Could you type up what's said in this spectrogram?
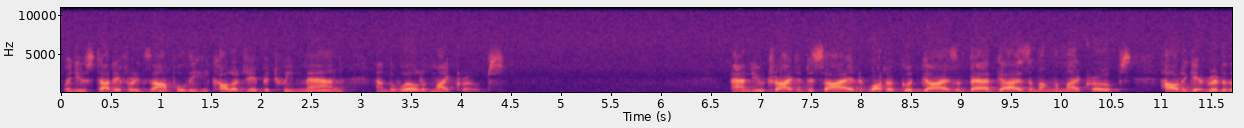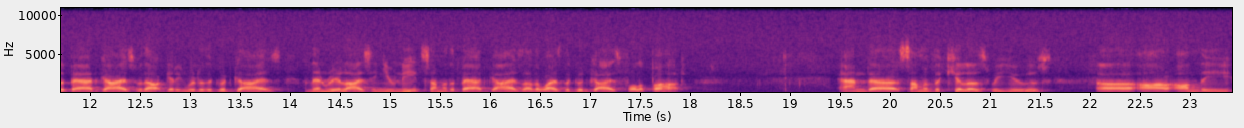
When you study, for example, the ecology between man and the world of microbes, and you try to decide what are good guys and bad guys among the microbes, how to get rid of the bad guys without getting rid of the good guys, and then realizing you need some of the bad guys, otherwise the good guys fall apart. And uh, some of the killers we use uh, are on the,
